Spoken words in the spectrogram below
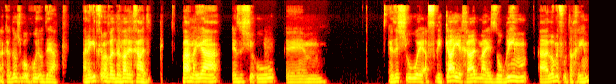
הקדוש ברוך הוא יודע. אני אגיד לכם אבל דבר אחד, פעם היה איזשהו, um, איזשהו uh, אפריקאי אחד מהאזורים הלא מפותחים,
